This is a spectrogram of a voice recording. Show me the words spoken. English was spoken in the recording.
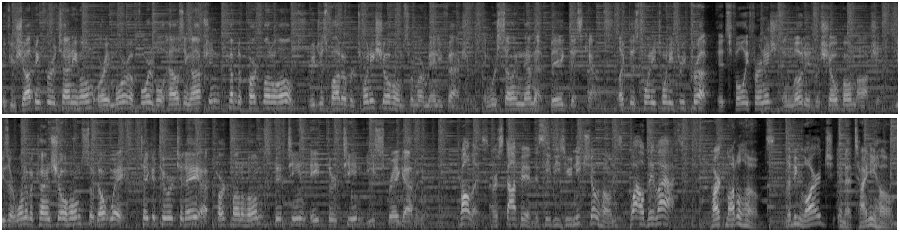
If you're shopping for a tiny home or a more affordable housing option, come to Park Model Homes. We just bought over 20 show homes from our manufacturers, and we're selling them at big discounts. Like this 2023 Kropf. It's fully furnished and loaded with show home options. These are one of a kind show homes, so don't wait. Take a tour today at Park Model Homes, 15813 East Sprague Avenue. Call us or stop in to see these unique show homes while they last. Park Model Homes, living large in a tiny home.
